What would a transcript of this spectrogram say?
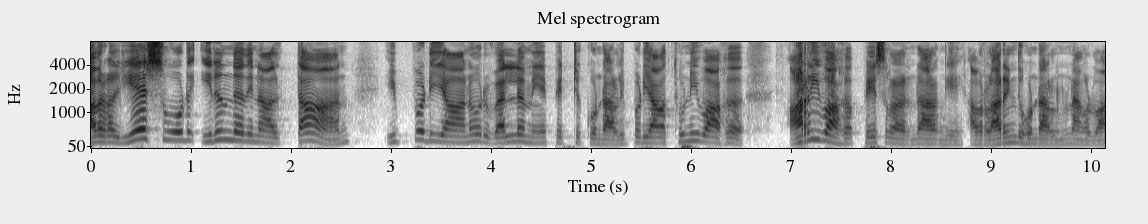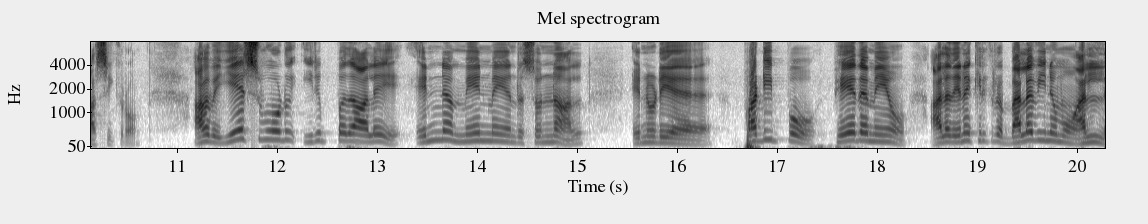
அவர்கள் இயேசுவோடு இருந்ததினால்தான் இப்படியான ஒரு வல்லமையை பெற்றுக்கொண்டார்கள் இப்படியாக துணிவாக அறிவாக பேசுகிறார்கள் என்று அங்கே அவர்கள் அறிந்து கொண்டார்கள் என்று நாங்கள் வாசிக்கிறோம். ஆகவே இயேசுவோடு இருப்பதாலே என்ன மேன்மை என்று சொன்னால் என்னுடைய படிப்போ பேதமையோ அல்லது எனக்கு இருக்கிற பலவீனமோ அல்ல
